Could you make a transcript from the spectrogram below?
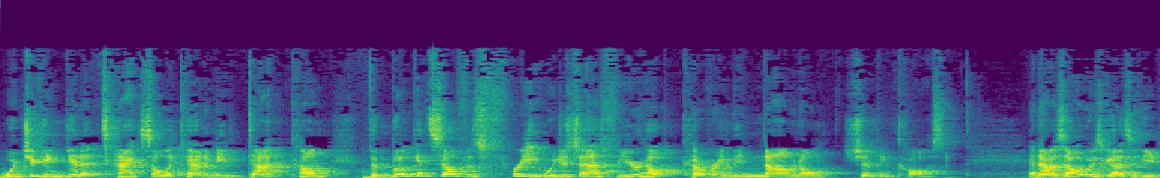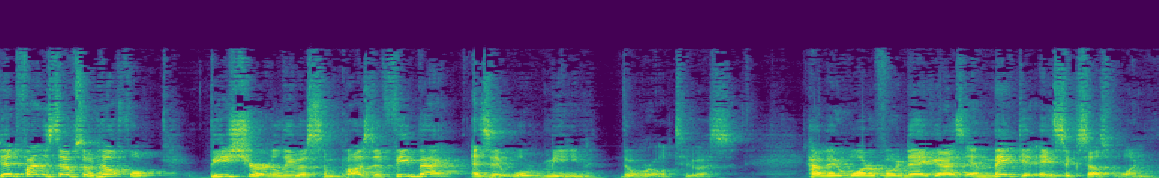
which you can get at taxsaleacademy.com. The book itself is free. We just ask for your help covering the nominal shipping cost. And as always, guys, if you did find this episode helpful, be sure to leave us some positive feedback as it will mean the world to us. Have a wonderful day, guys, and make it a successful one.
